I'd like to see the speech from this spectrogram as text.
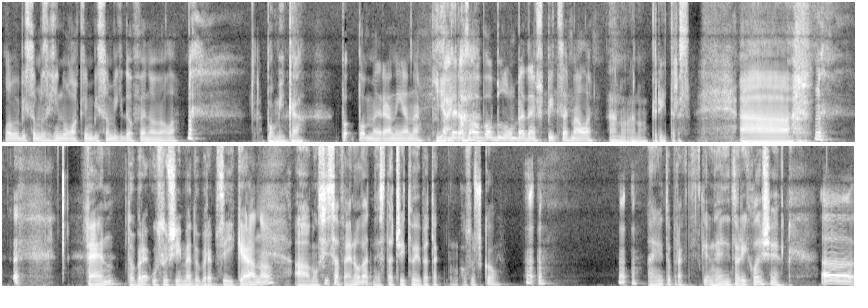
lebo by som zhynula, kým by som ich dofenovala. Pomika? Po, pomeraniana. Ja, a teraz ob, obľúbené špice malé. Áno, áno, critters. A... Fén, dobre, usušíme dobre psíka. Áno. A musí sa fénovať? Nestačí to iba tak osuškou? Uh-uh. Uh-uh. A nie je to praktické? Nie je to rýchlejšie? Uh,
